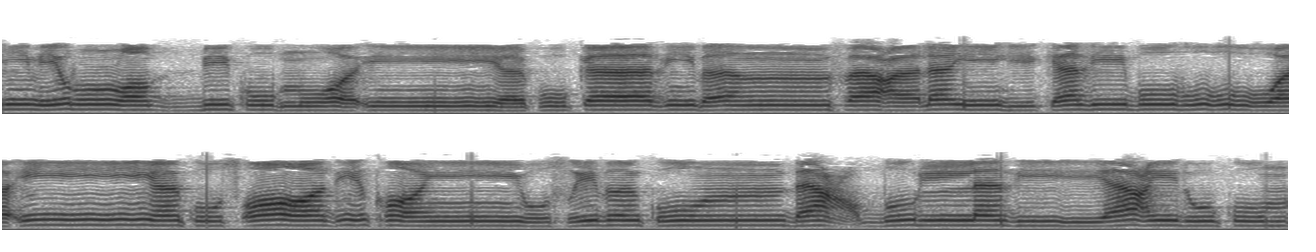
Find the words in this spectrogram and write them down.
مِنْ رَبِّكُمْ وَإِنْ يَكُ كَاذِبًا فَعَلَيْهِ كَذِبُهُ وَإِنْ يَكُ صَادِقًا يُصِبْكُمْ بَعْضُ الَّذِي يَعِدُكُمْ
